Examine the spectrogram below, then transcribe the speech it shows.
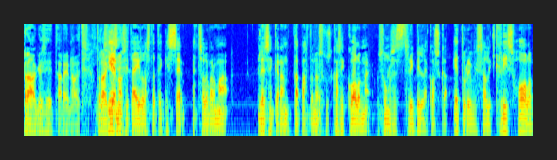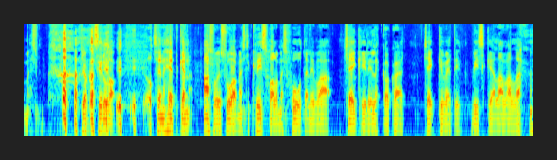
Traagisia tarinoita. Traagisia. Hieno sitä illasta teki se, että se oli varmaan edellisen kerran tapahtunut joskus 83 Sunset Stripillä, koska eturivissä oli Chris Holmes, joka silloin sen hetken asui Suomessa. Chris Holmes huuteli vaan Jake koko ajan. Jake veti viskiä lavalla.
